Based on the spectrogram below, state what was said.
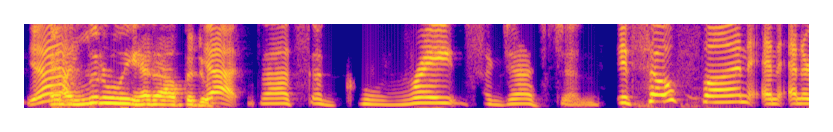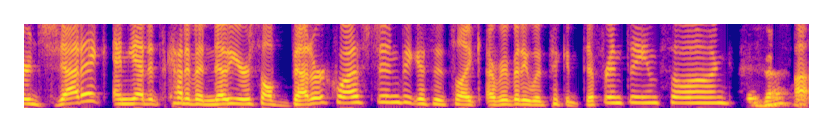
Yeah. And I literally head out the door. Yeah. That's a great suggestion. It's so fun and energetic, and yet it's kind of a know yourself better question because it's like everybody would pick a different theme song. Exactly. Uh,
